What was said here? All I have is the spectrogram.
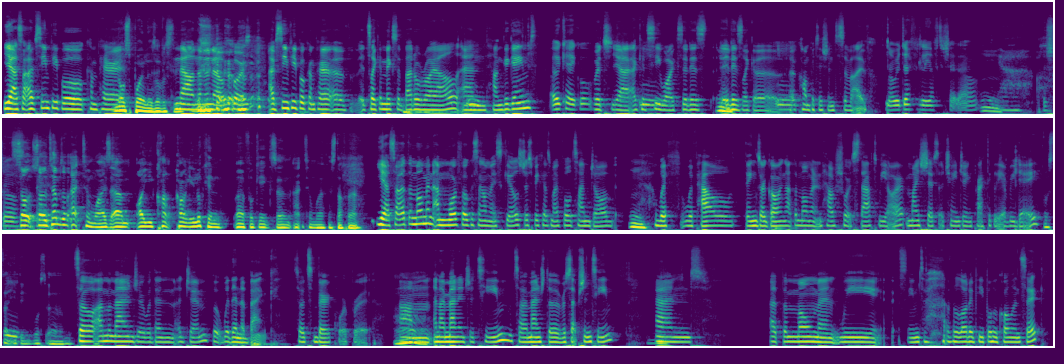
Yeah, so I've seen people compare. No spoilers, obviously. No, no, no, no. Of course, I've seen people compare of it's like a mix of battle royale and mm. Hunger Games, Okay, cool. which yeah, I could see mm. why because it is mm. it is like a, a competition to survive. No, we definitely have to check that out Yeah. For sure. So, so in terms of acting wise, um, are you currently looking uh, for gigs and acting work and stuff like that? Yeah, so at the moment I'm more focusing on my skills just because my full time job with with how things are going at the moment and how short staffed we are, my shifts are changing practically every day. What's that you do? What's um? So I'm a manager within a gym, but within a bank. So it's very corporate. Um, and I manage a team. So I manage the reception team. And at the moment, we seem to have a lot of people who call in sick.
